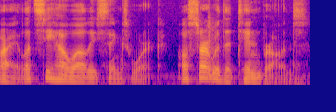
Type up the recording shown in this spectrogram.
Alright, let's see how well these things work. I'll start with the tin bronze.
